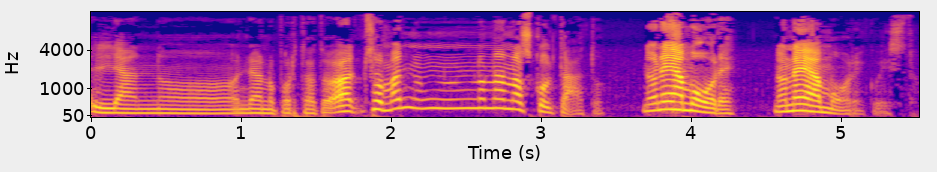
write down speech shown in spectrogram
gli hanno, gli hanno portato, ah, insomma n- non hanno ascoltato, non è amore, non è amore questo.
